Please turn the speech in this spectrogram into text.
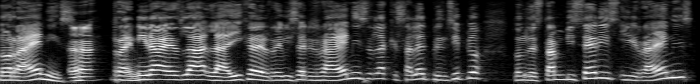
no, Rhaenys. Ajá. Rhaenyra es la, la hija del rey Viserys. Rhaenys es la que sale al principio, donde están Viserys y Rhaenys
